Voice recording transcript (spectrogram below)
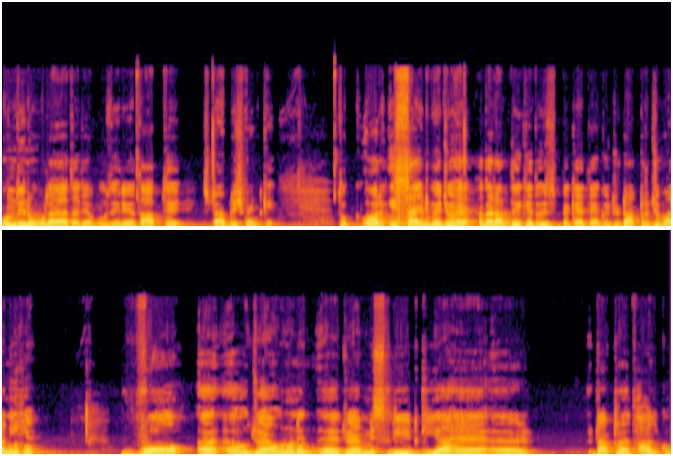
उन दिनों बुलाया था जब वो जेर अताब थे इस्टबलिशमेंट के। तो और इस साइड पे जो है अगर आप देखें तो इस पर कहते हैं कि जो डॉक्टर जुबानी हैं वो जो है उन्होंने जो है मिसलीड किया है डॉक्टर अथाल को।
